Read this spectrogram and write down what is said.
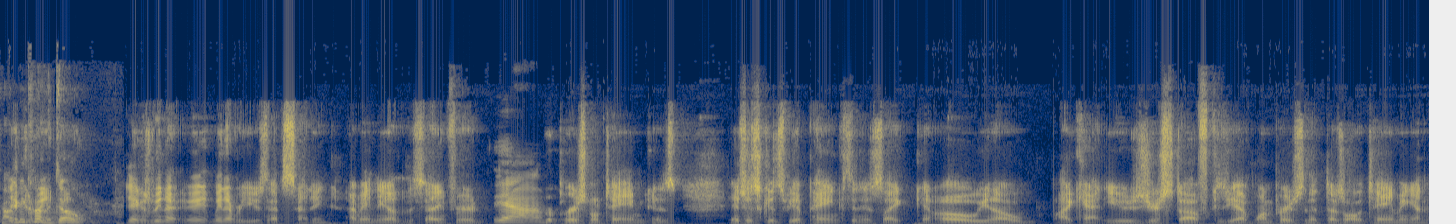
That'd be kind of dope. Yeah, because we, ne- we we never use that setting. I mean, you know, the setting for Yeah. for personal tame because it just gets to be a pain. Because then it's like, you know, oh, you know, I can't use your stuff because you have one person that does all the taming and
